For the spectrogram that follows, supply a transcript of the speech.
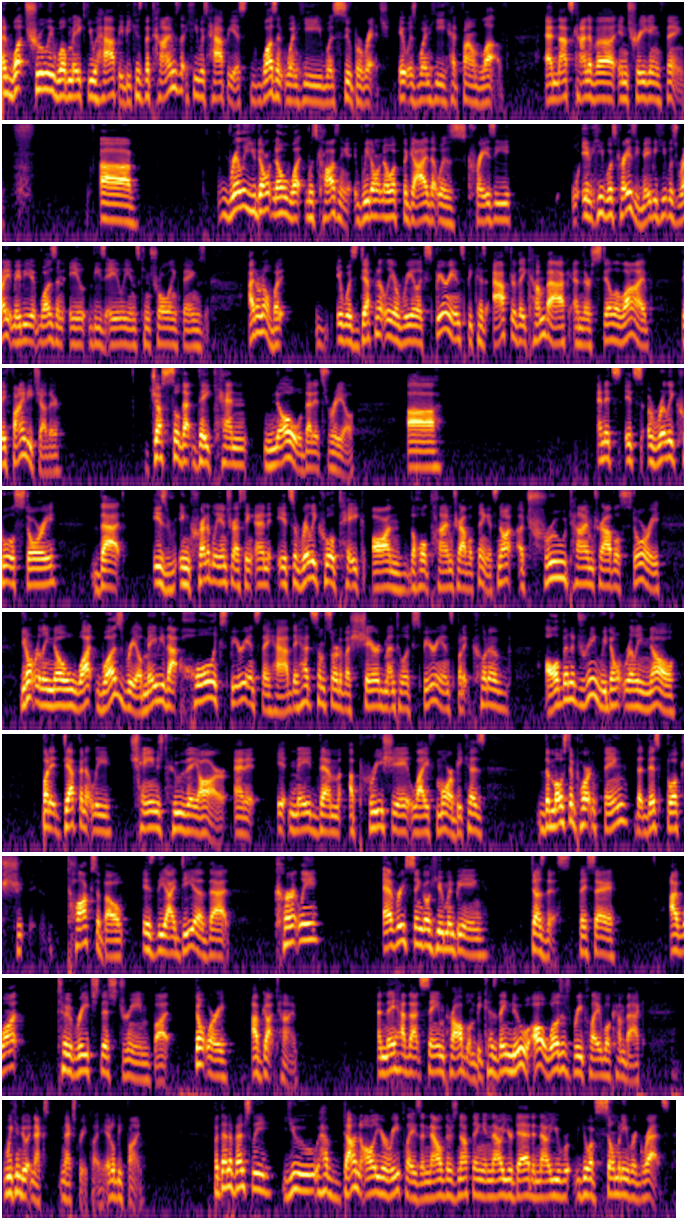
and what truly will make you happy because the times that he was happiest wasn't when he was super rich it was when he had found love and that's kind of a intriguing thing uh, really you don't know what was causing it. We don't know if the guy that was crazy if he was crazy. Maybe he was right. Maybe it wasn't these aliens controlling things. I don't know, but it, it was definitely a real experience because after they come back and they're still alive, they find each other just so that they can know that it's real. Uh, and it's it's a really cool story that is incredibly interesting and it's a really cool take on the whole time travel thing. It's not a true time travel story. You don't really know what was real. Maybe that whole experience they had, they had some sort of a shared mental experience, but it could have all been a dream. We don't really know, but it definitely changed who they are and it it made them appreciate life more because the most important thing that this book sh- talks about is the idea that currently every single human being does this. They say, I want to reach this dream, but don't worry, I've got time. And they have that same problem because they knew, oh, we'll just replay, we'll come back. We can do it next next replay. It'll be fine. But then eventually you have done all your replays and now there's nothing and now you're dead and now you you have so many regrets.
